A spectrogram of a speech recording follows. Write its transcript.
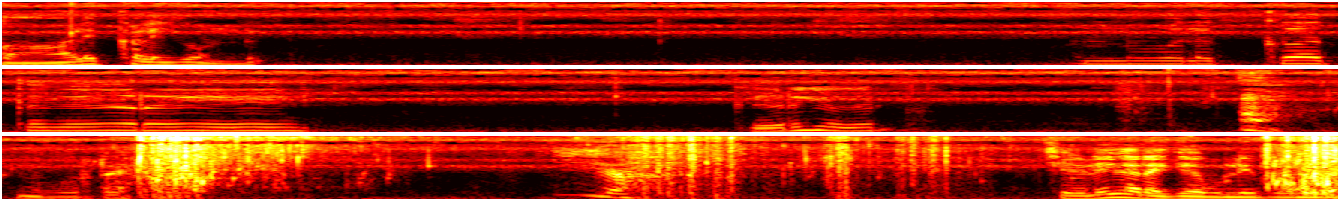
പാളിക്കളിക്കുണ്ട്. ഒന്ന് വലക്കാത്ത കയറേ കയറിയോ കയറി ആ പോട്ടെ. ചെളി കലക്കിയ പുള്ളി പോകുന്ന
